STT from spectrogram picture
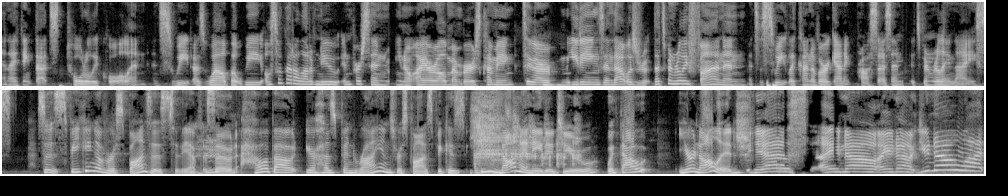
and I think that's totally cool and, and sweet as well but we also got a lot of new in-person you know IRL members coming to our mm-hmm. meetings and that was that's been really fun and it's a sweet like kind of organic process and it's been really nice so, speaking of responses to the mm-hmm. episode, mm-hmm. how about your husband Ryan's response? Because he nominated you without your knowledge. Yes, I know, I know. You know what?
